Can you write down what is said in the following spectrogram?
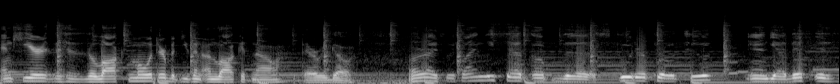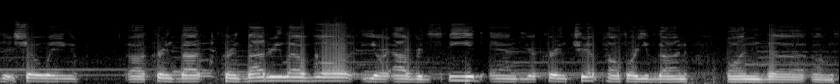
And here, this is the locked motor, but you can unlock it now. There we go. Alright, so we finally set up the Scooter Pro 2. And yeah, this is showing uh, current, bat current battery level, your average speed, and your current trip, how far you've gone on the, um,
